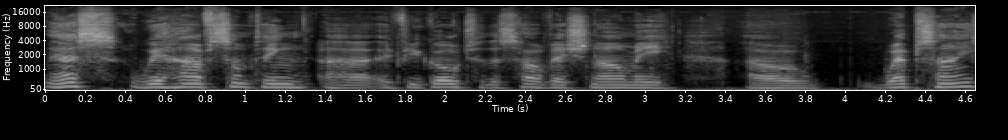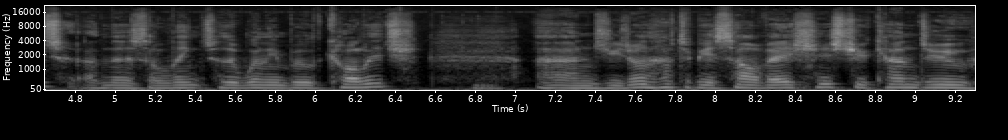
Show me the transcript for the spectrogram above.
yes, we have something. Uh, if you go to the Salvation Army uh, website, and there's a link to the William Booth College, and you don't have to be a Salvationist. You can do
